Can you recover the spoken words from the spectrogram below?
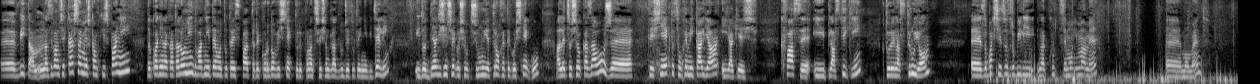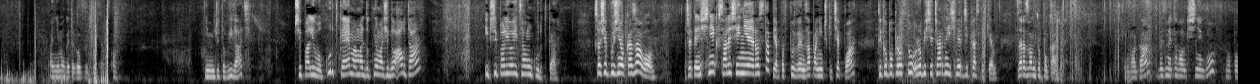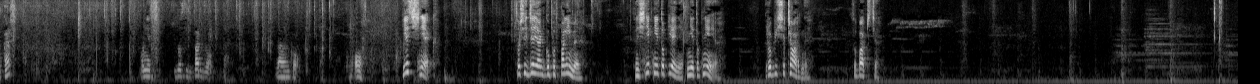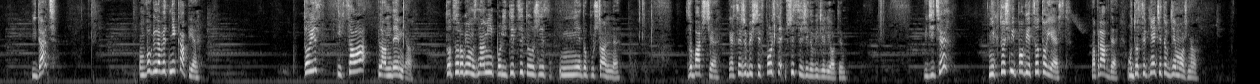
E, witam, nazywam się Kasia, mieszkam w Hiszpanii, dokładnie na Katalonii. Dwa dni temu tutaj spadł rekordowy śnieg, który ponad 60 lat ludzie tutaj nie widzieli. I do dnia dzisiejszego się utrzymuje trochę tego śniegu, ale co się okazało, że ten śnieg to są chemikalia i jakieś kwasy i plastiki, które nas trują. E, zobaczcie, co zrobili na kurtce mojej mamy. E, moment. A nie mogę tego obrócić. O. Nie wiem, czy to widać. Przypaliło kurtkę, mama dotknęła się do auta i przypaliło jej całą kurtkę. Co się później okazało? Że ten śnieg wcale się nie roztapia pod wpływem zapalniczki ciepła, tylko po prostu robi się czarny i śmierdzi plastikiem. Zaraz wam to pokażę. Uwaga, wezmę kawałek śniegu. No pokaż. On jest dosyć bardzo... Zaraz go... O, jest śnieg. Co się dzieje, jak go podpalimy? Ten śnieg nie topienie, nie topnieje. Robi się czarny. Zobaczcie. Widać? On w ogóle nawet nie kapie. To jest ich cała plandemia. To, co robią z nami politycy, to już jest niedopuszczalne. Zobaczcie, ja chcę, żebyście w Polsce wszyscy się dowiedzieli o tym. Widzicie? Niech ktoś mi powie, co to jest. Naprawdę. Udostępniajcie to, gdzie można.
